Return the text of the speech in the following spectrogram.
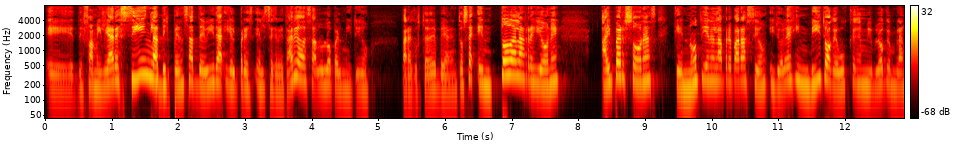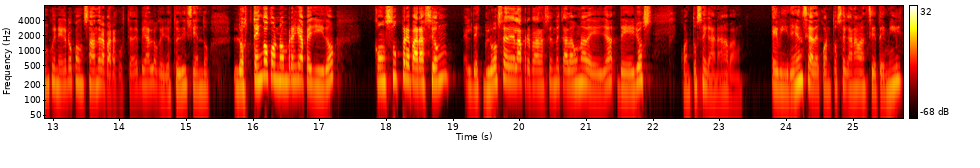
eh, de familiares sin las dispensas de vida y el, el secretario de salud lo permitió, para que ustedes vean. Entonces, en todas las regiones hay personas que no tienen la preparación y yo les invito a que busquen en mi blog en blanco y negro con Sandra para que ustedes vean lo que yo estoy diciendo. Los tengo con nombres y apellidos, con su preparación, el desglose de la preparación de cada una de ellas, de ellos, cuánto se ganaban, evidencia de cuánto se ganaban, siete mil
